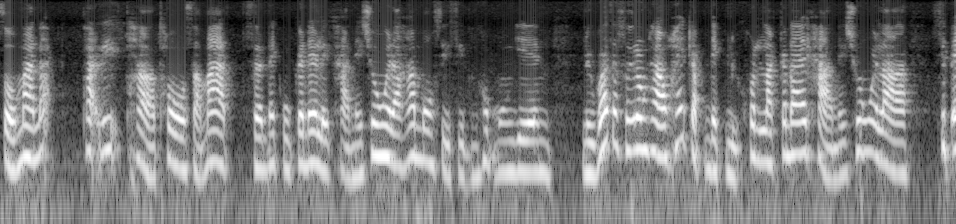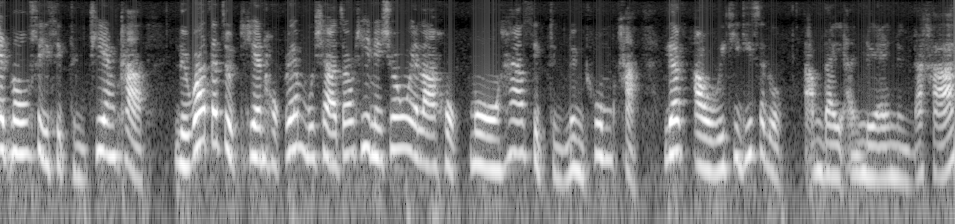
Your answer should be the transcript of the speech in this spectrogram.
โสมานะ ภริถาโทสามารถเซิร์ชใน Google ได้เลยค่ะ ในช่วงเวลา5โมง40ถึง6โมงเย็น หรือว่าจะซื้อรองเท้าให้กับเด็กหรือคนรักก็ได้ค่ะ ในช่วงเวลา 11โมง40ถึงเที่ยงค่ะ หรือว่าจะจุดเทียน 6 เล่มบูชาเจ้าที่ในช่วงเวลา6โมง50ถึง1ทุ่มค่ะ เลือกเอาวิธีที่สะดวกตามใดอันใดอันหนึ่งนะคะ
